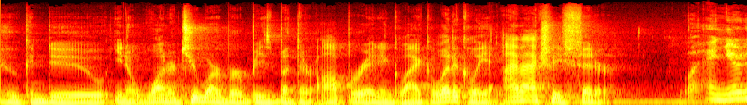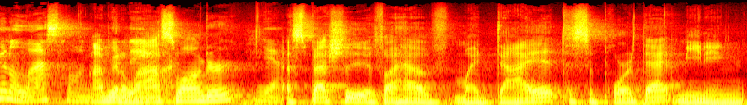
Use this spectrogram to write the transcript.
who can do you know one or two more burpees but they're operating glycolytically i'm actually fitter Well, And you're going to last longer. i'm going to last are. longer Yeah. especially if i have my diet to support that meaning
